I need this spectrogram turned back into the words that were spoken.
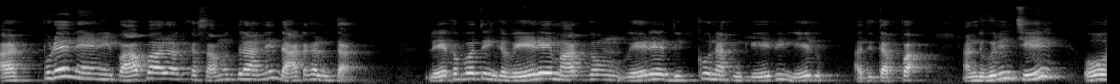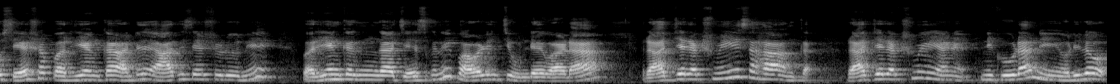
అప్పుడే నేను ఈ పాపాల యొక్క సముద్రాన్ని దాటగలుగుతాను. లేకపోతే ఇంక వేరే మార్గం వేరే దిక్కు నాకు ఇంకేదీ లేదు. అది తప్ప. అందు గురించి ఓ శేష పర్యంక అంటే ఆదిశేషుడిని పర్యంకంగా చేసుకుని పవళించి ఉండేవాడా? రాజ్యలక్ష్మి సహా అంక. రాజ్యలక్ష్మి అని కూడా నీ ఒడిలో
